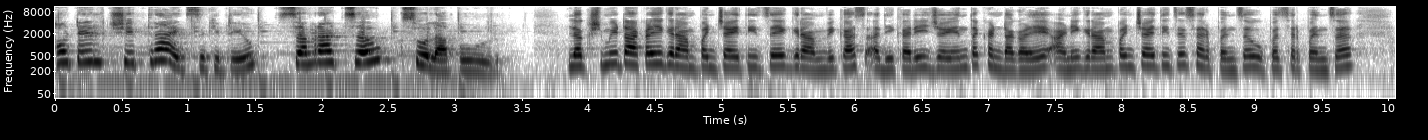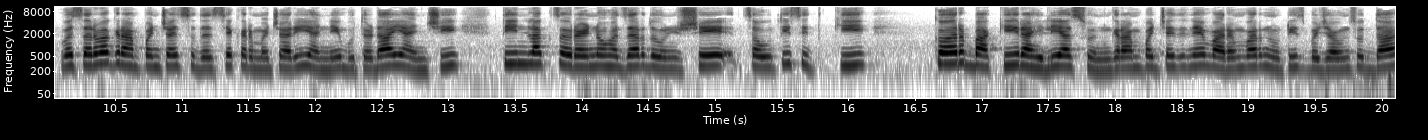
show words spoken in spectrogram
हॉटेल चित्रा एक्झिक्युटिव्ह सम्राट चौक सोलापूर. लक्ष्मी टाकळी ग्रामपंचायतीचे ग्रामविकास अधिकारी जयंत खंडागळे आणि ग्रामपंचायतीचे सरपंच उपसरपंच व सर्व ग्रामपंचायत सदस्य कर्मचारी यांनी बुतडा यांची तीन लाख चौऱ्याण्णव हजार दोनशे चौतीस इतकी कर बाकी राहिली असून ग्रामपंचायतीने वारंवार नोटीस बजावून सुद्धा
